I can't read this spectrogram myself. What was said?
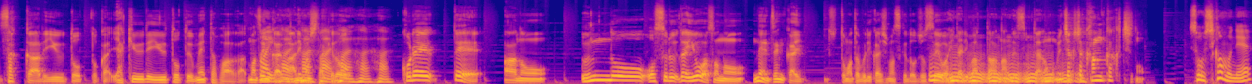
サッカーで言うととか、野球で言うとっていうメタファーが、まあ、前回もありましたけど。これって、あの、運動をする、だ要はその、ね、前回、ちょっとまたぶり返しますけど、女性は左バッターなんですみたいなめちゃくちゃ感覚値の。そう、しかもね、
